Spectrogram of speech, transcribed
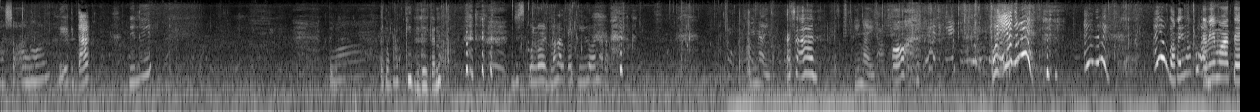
Asaan man? Di kita. Dili. Taga, taga bukid. Biday ka no. Diyos ko Lord, mahal kay kilo na ra. Hinay. Asaan? Hinay. Oh. Uy, ayaw dali! Ayaw dali! Ayaw ba kayo mga kuwan? Sabi mo, ate.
